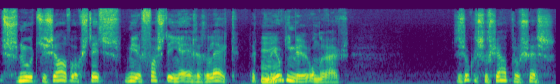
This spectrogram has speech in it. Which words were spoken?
snoert jezelf ook steeds meer vast in je eigen gelijk. Daar kun je Mhm. ook niet meer onderuit. Het is ook een sociaal proces.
